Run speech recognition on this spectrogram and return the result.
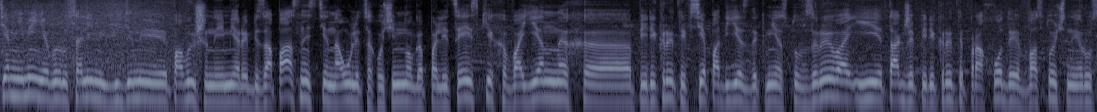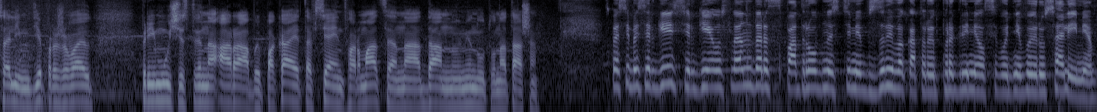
Тем не менее, в Иерусалиме введены повышенные меры безопасности. На улицах очень много полицейских, военных. Э, Перекрыты все подъезды к месту взрыва и также перекрыты проходы в Восточный Иерусалим, где проживают преимущественно арабы. Пока это вся информация на данную минуту. Наташа. Спасибо, Сергей. Сергей Услендер с подробностями взрыва, который прогремел сегодня в Иерусалиме.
